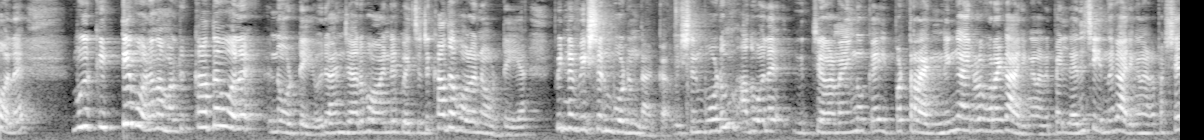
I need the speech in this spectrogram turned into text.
പോലെ നമുക്ക് കിട്ടിയ പോലെ നമ്മളൊരു കഥ പോലെ നോട്ട് ചെയ്യുക ഒരു അഞ്ചാറ് പോയിന്റ് ഒക്കെ വെച്ചിട്ട് കഥ പോലെ നോട്ട് ചെയ്യുക പിന്നെ വിഷൻ ബോർഡ് ഉണ്ടാക്കുക വിഷൻ ബോർഡും അതുപോലെ ജേർണലിംഗ് ഒക്കെ ഇപ്പോൾ ട്രെൻഡിങ് ആയിട്ടുള്ള കുറേ കാര്യങ്ങളാണ്. ഇപ്പോൾ എല്ലാവരും ചെയ്യുന്ന കാര്യങ്ങളാണ്. പക്ഷേ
